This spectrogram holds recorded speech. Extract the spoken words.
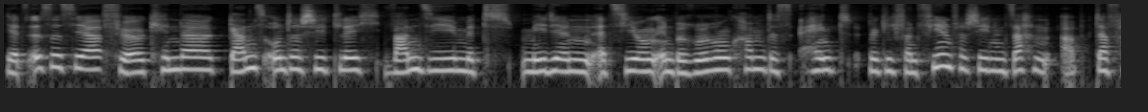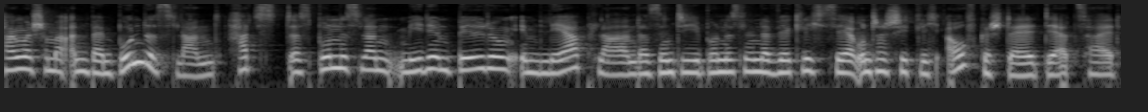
Jetzt ist es ja für Kinder ganz unterschiedlich, wann sie mit Medienerziehung in Berührung kommen. Das hängt wirklich von vielen verschiedenen Sachen ab. Da fangen wir schon mal an beim Bundesland. Hat das Bundesland Medienbildung im Lehrplan? Da sind die Bundesländer wirklich sehr unterschiedlich aufgestellt derzeit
